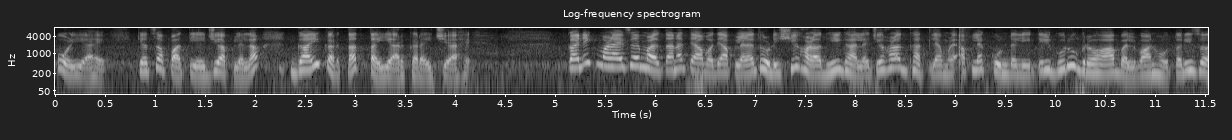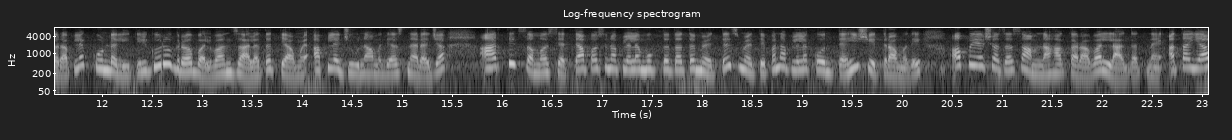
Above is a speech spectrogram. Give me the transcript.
पोळी आहे किंवा चपाती आहे जी आपल्याला गाई करता तयार करायची आहे. कणिक मळायचं आहे मळताना त्यामध्ये आपल्याला थोडीशी हळद ही घालायची. हळद घातल्यामुळे आपल्या कुंडलीतील गुरुग्रह हा बलवान हो तरी जर आपल्या कुंडलीतील गुरुग्रह बलवान झाला तर त्यामुळे आपल्या जीवनामध्ये असणाऱ्या ज्या आर्थिक समस्या त्यापासून आपल्याला मुक्तता तर मिळतेच मिळते. पण आपल्याला कोणत्याही क्षेत्रामध्ये अपयशाचा सामना हा करावा लागत नाही. आता या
